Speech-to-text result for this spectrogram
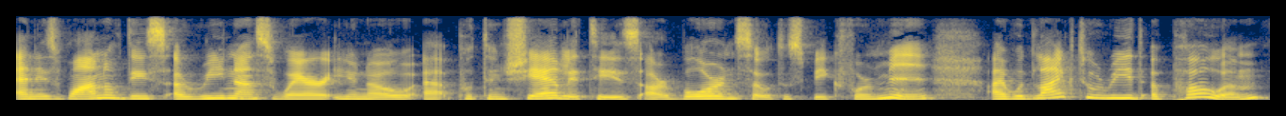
and is one of these arenas where, you know, uh, potentialities are born, so to speak, for me, I would like to read a poem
